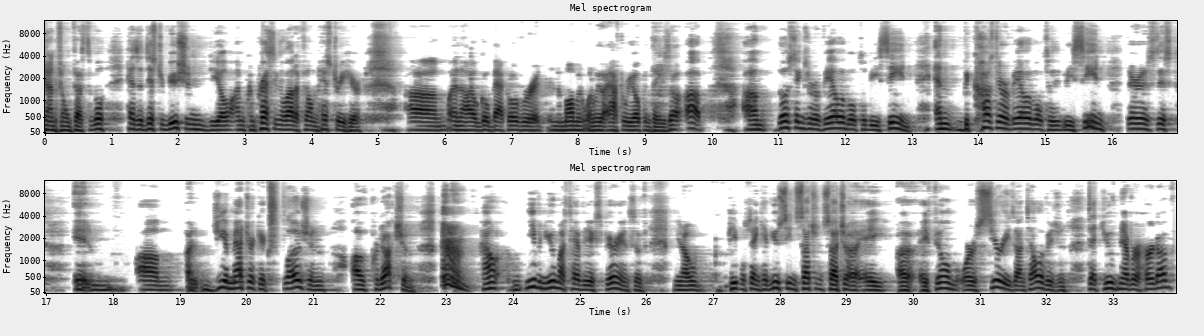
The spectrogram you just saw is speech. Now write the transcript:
Cannes Film Festival, has a distribution deal. I'm compressing a lot of film history here, um, and I'll go back over it in a moment when we after we open things up. Um, those things are available to be seen, and because they're available to be seen, there is this um, geometric explosion of production. How even you must have the experience of, you know, people saying, "Have you seen such and such a, a, a film or series on television that you've never heard of?"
